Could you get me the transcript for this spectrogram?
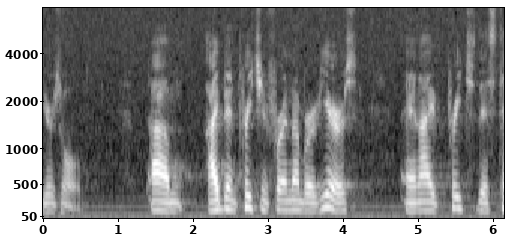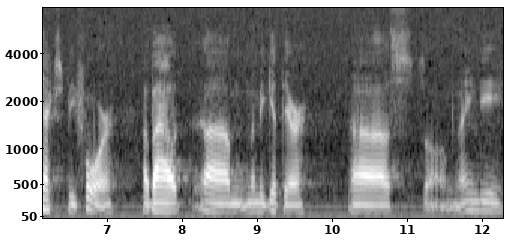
years old. Um, I've been preaching for a number of years and I've preached this text before about, um, let me get there, uh, Psalm 90.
